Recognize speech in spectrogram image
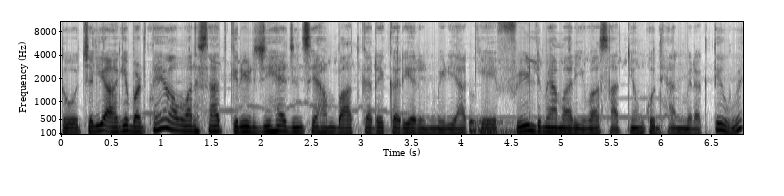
तो चलिए आगे बढ़ते हैं। और हमारे साथ किरीट जी हैं जिनसे हम बात कर रहे करियर इन मीडिया के फ़ील्ड में हमारे युवा साथियों को ध्यान में रखते हुए।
